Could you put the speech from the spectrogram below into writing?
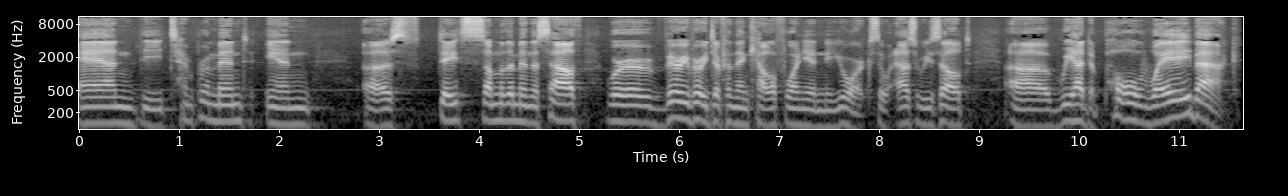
and the temperament in uh, states, some of them in the South, were very, very different than California and New York. So as a result, uh, we had to pull way back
